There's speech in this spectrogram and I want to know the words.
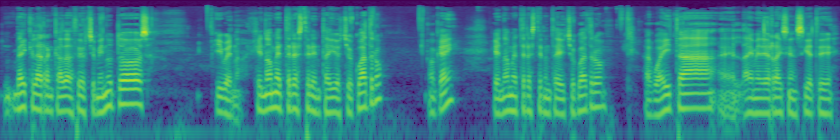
Veis que le he arrancado hace 8 minutos. Y bueno, Genome 3384, ¿ok? Genome 3384, Aguaita, el AMD Ryzen 7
